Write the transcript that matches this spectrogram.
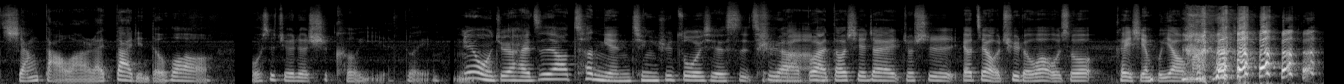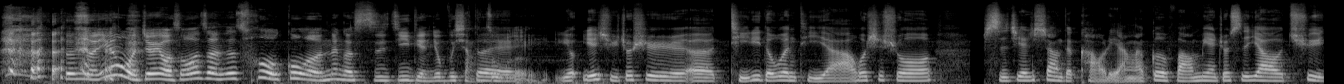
向导啊，来带领的话，我是觉得是可以。对，因为我觉得还是要趁年轻去做一些事情。是啊，不然到现在就是要叫我去的话，我说可以先不要吗？真的，因为我觉得有时候真的是错过了那个时机点就不想做了。对，有也许就是呃体力的问题啊，或是说时间上的考量啊，各方面就是要去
